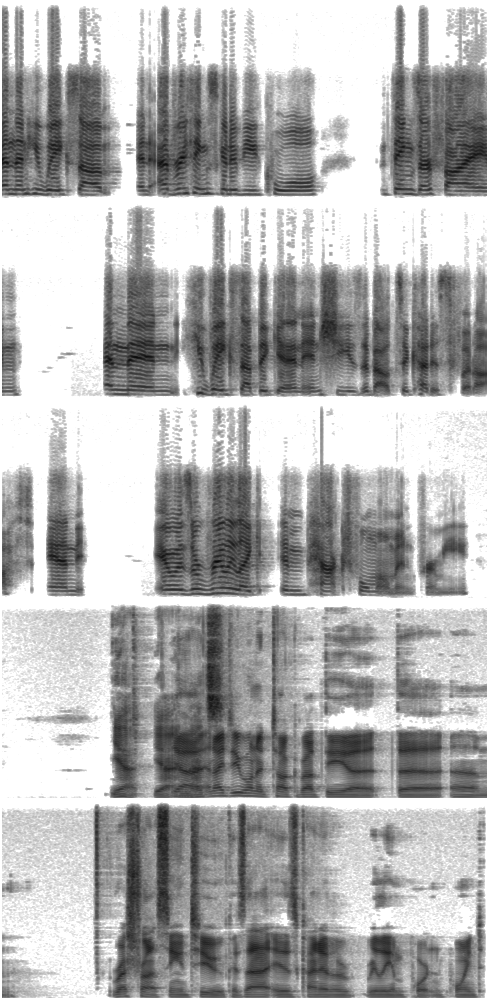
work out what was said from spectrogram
And then he wakes up and everything's going to be cool. Things are fine. And then he wakes up again and she's about to cut his foot off. And it was a really like impactful moment for me. Yeah, yeah, yeah, that's, and I do want to talk about the uh, the um, restaurant scene too, because that is kind of a really important point.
